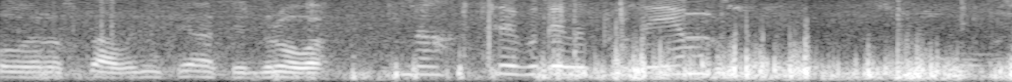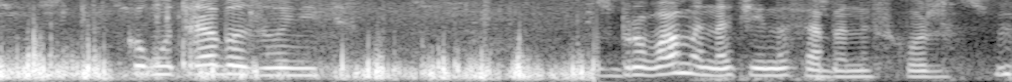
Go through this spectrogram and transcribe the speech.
Дерева повиростали, ніфіга сі дрова. Да, цей будинок продаємо. Кому треба, дзвоніть. З бровами, наче й на себе не схоже. Ну,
